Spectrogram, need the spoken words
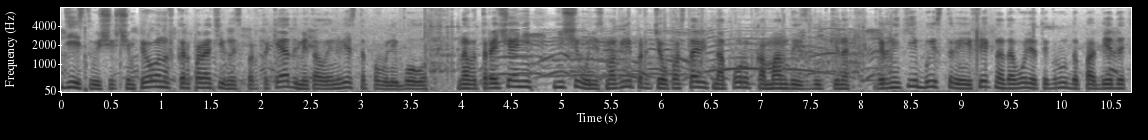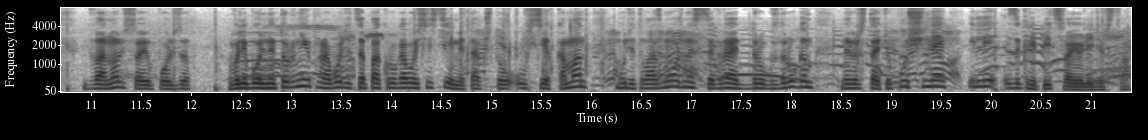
действующих чемпионов корпоративной спартакиады Металлоинвеста по волейболу. На Новотрачане ничего не смогли противопоставить напору команды из Губкина. Горняки быстро и эффектно доводят игру до победы 2-0 в свою пользу. Волейбольный турнир проводится по круговой системе, так что у всех команд будет возможность сыграть друг с другом, наверстать упущенное или закрепить свое лидерство.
